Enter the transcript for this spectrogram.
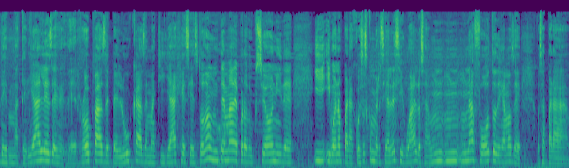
de materiales, de, de ropas, de pelucas, de maquillajes y es todo un Oh. tema de producción y de y, y bueno, para cosas comerciales igual, o sea, un- un- una foto, digamos, de, o sea, para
